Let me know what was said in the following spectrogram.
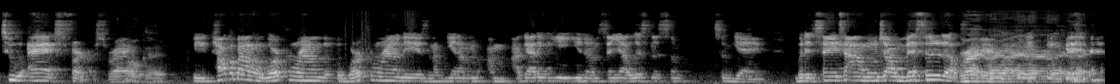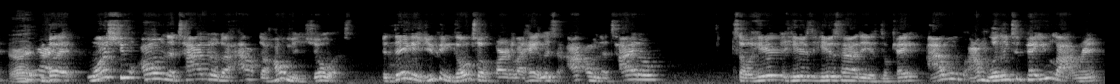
to ask first, right? Okay. When you talk about a workaround, the workaround is, and again, I'm, I'm I got to get you know, what I'm saying y'all listen to some some game, but at the same time, I want y'all messing it up, right? Right, right, right, right, right, But once you own the title, the house, the home is yours. The thing is, you can go to a party like, hey, listen, I own the title. So here, here's here's how it is. Okay, I will. I'm willing to pay you lot rent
